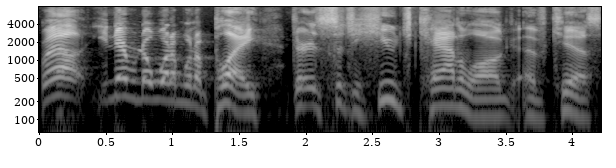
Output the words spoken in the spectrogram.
Well, you never know what I'm going to play. There is such a huge catalog of Kiss.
